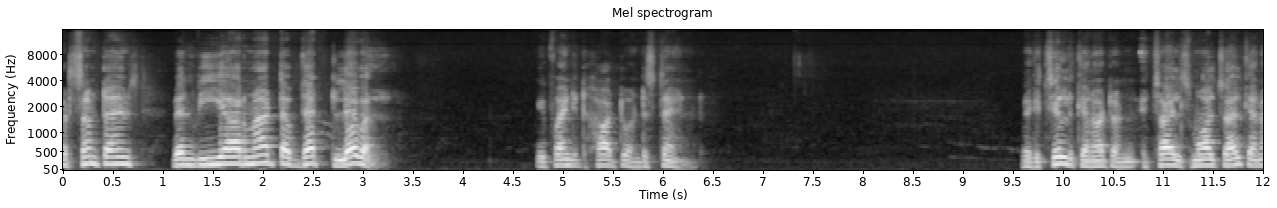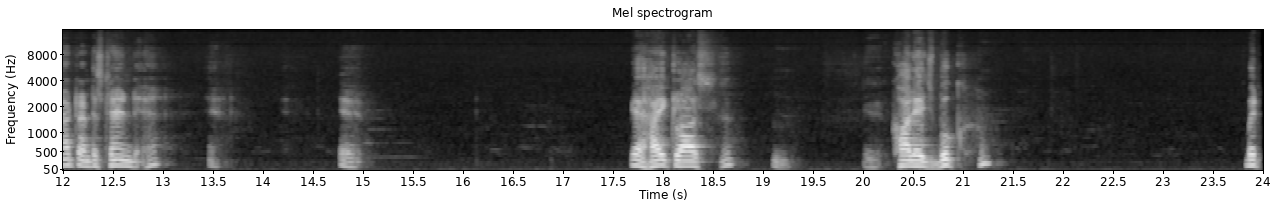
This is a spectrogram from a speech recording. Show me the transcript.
But sometimes, when we are not of that level, we find it hard to understand. Like a child cannot, a child, small child cannot understand a, a, a high class hmm. college book. Hmm? But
